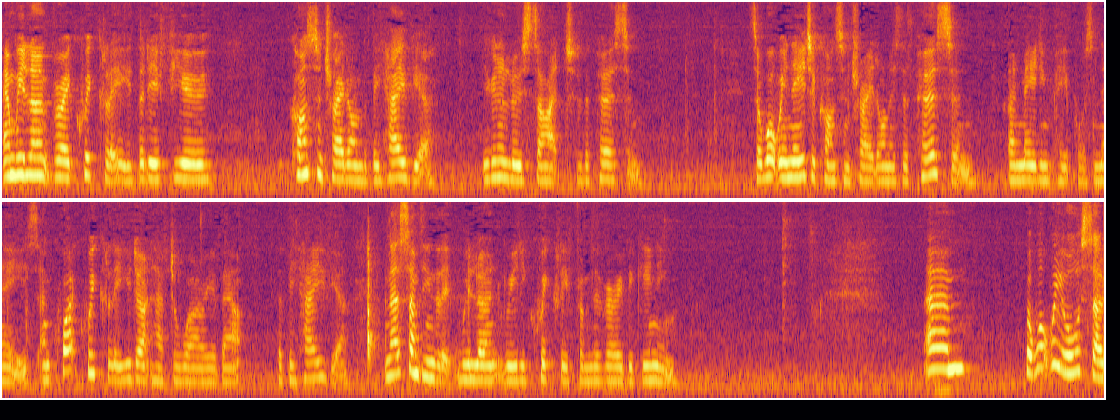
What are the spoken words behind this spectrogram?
And we learnt very quickly that if you concentrate on the behaviour, you're going to lose sight of the person. So what we need to concentrate on is the person and meeting people's needs. And quite quickly, you don't have to worry about the behaviour. And that's something that we learned really quickly from the very beginning. Um, but what we also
